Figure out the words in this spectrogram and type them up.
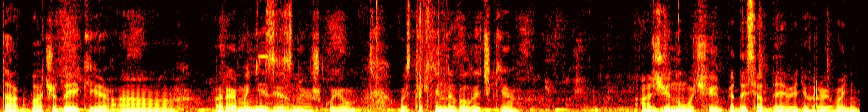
Так, бачу деякі а, ремені зі знижкою. Ось такі невеличкі а, жіночі 59 гривень.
